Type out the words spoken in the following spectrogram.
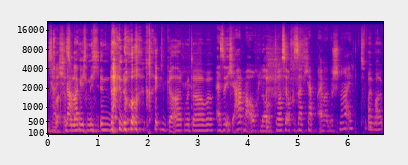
Ja, So, ich la- solange ich nicht in dein Ohr reingeatmet habe. also ich atme auch laut. Du hast ja auch gesagt, ich habe einmal geschnarcht. Zweimal.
